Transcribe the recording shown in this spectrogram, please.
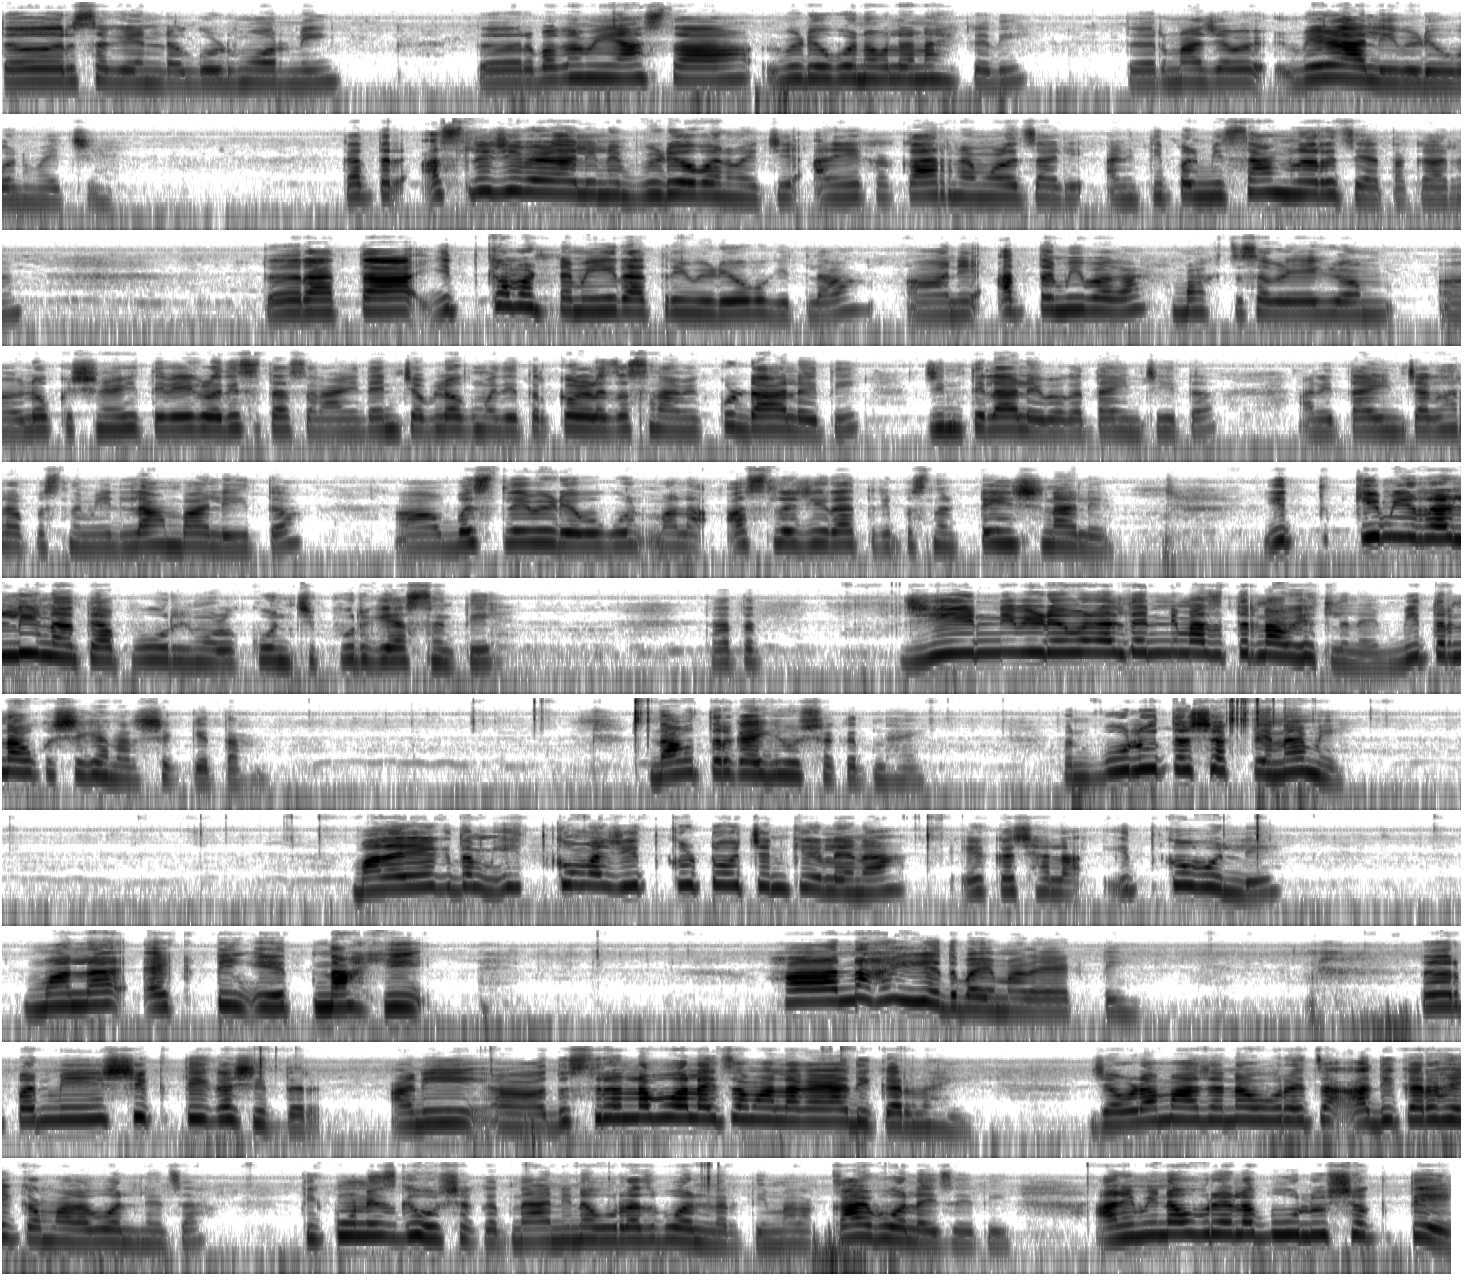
तर सगळ्यांना good morning तर बघा मी असा व्हिडिओ बनवला नाही कधी तर माझ्या वेळ आली व्हिडिओ बनवायची. का तर असली जी वेळ आली ना व्हिडिओ बनवायची आणि एका कारणामुळेच आली आणि ती पण मी सांगणारच आहे आता कारण. तर आता इतकं म्हटलं मी रात्री व्हिडिओ बघितला आणि आत्ता मी बघा मागचं सगळे एकदम लोकेशन इथे वेगळं दिसत असं आणि त्यांच्या ब्लॉगमध्ये तर कळलंच असणार आम्ही कुठं आलो आहे ती जिंतीला आलो आहे बघा ताईंच्या इथं. आणि ताईंच्या घरापासून मी लांब आले इथं. बसले व्हिडिओ बघून. मला असलं जी रात्रीपासून टेन्शन आले. इतकी मी रडली ना त्या पोरीमुळं. कोणची पोरगी असं ती? तर आता जींनी व्हिडिओ बनवला त्यांनी माझं तर नाव घेतलं नाही. मी तर नाव कशी घेणार शक्यता? नाव तर काय घेऊ शकत नाही. पण बोलू तर शकते ना मी. मला एकदम इतकं म्हणजे इतकं टोचन केलं ना. एकच ह्याला इतकं बोलली. मला ॲक्टिंग येत नाही. हा नाही येत बाई मला ॲक्टिंग तर पण मी शिकते कशी तर. आणि दुसऱ्यांना बोलायचा मला काय अधिकार नाही. जेवढा माझ्या नवऱ्याचा अधिकार आहे का मला बोलण्याचा ती कोणीच घेऊ शकत नाही आणि नवराच बोलणार ती. मला काय बोलायचं आहे ती? आणि मी नवऱ्याला बोलू शकते.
